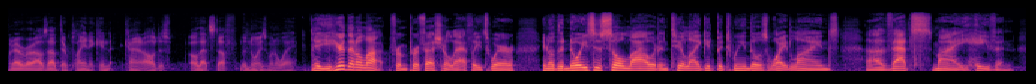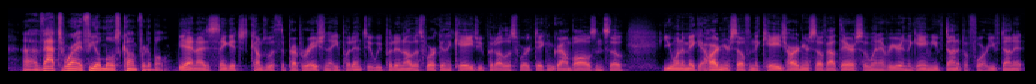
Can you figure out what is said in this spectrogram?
whenever I was out there playing, it can kind of all just all that stuff. The noise went away. Yeah, you hear that a lot from professional athletes where, you know, the noise is so loud until I get between those white lines. Uh, that's my haven. Uh, that's where I feel most comfortable. Yeah, and I just think it comes with the preparation that you put into. We put in all this work in the cage. We put all this work taking ground balls, and so you want to make it harden yourself in the cage, harden yourself out there. So whenever you're in the game, you've done it before. You've done it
